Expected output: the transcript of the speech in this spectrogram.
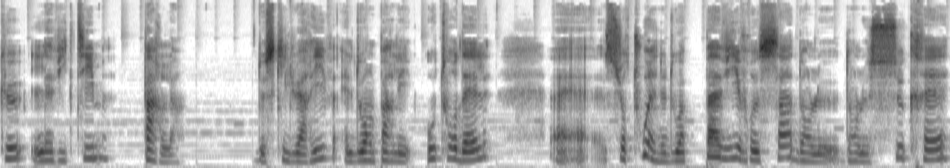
que la victime parle de ce qui lui arrive. Elle doit en parler autour d'elle. surtout, elle ne doit pas vivre ça dans le, dans le secret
